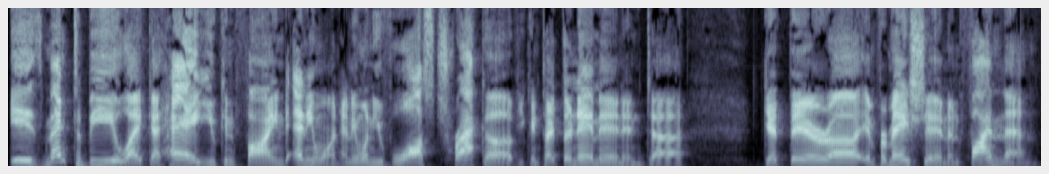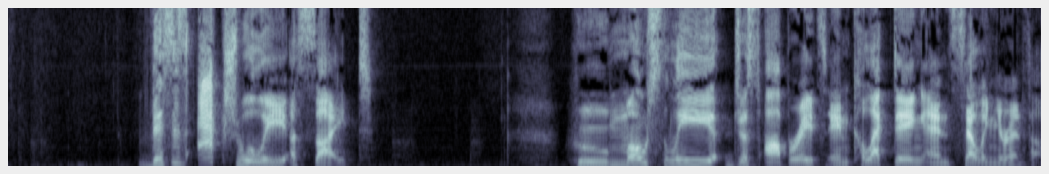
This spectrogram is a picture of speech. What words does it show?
is meant to be like a hey, you can find anyone, anyone you've lost track of. You can type their name in and uh, get their uh, information and find them. This is actually a site who mostly just operates in collecting and selling your info.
